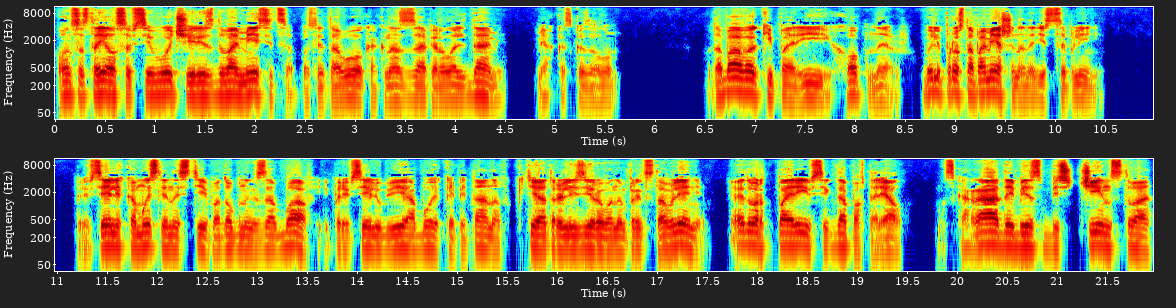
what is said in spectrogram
«Он состоялся всего через два месяца после того, как нас заперло льдами», — мягко сказал он. Вдобавок и Пари, и Хопнер были просто помешаны на дисциплине. При всей легкомысленности подобных забав и при всей любви обоих капитанов к театрализированным представлениям, Эдвард Пари всегда повторял: маскарады без бесчинства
